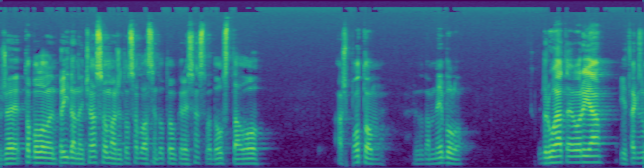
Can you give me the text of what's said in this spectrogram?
Že to bolo len pridané časom a že to sa vlastne do toho kresťanstva dostalo až potom, že to tam nebolo. Druhá teória je tzv.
